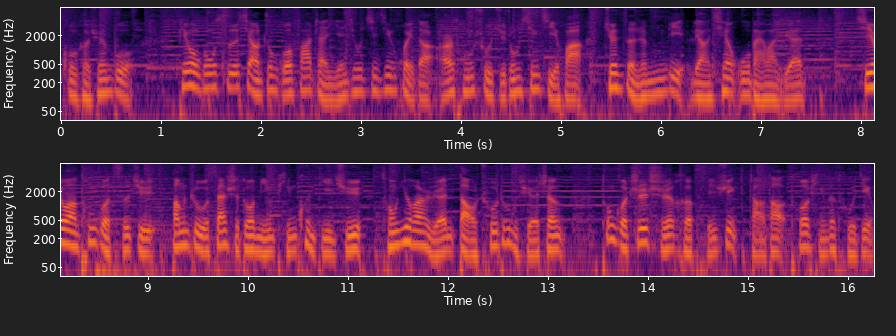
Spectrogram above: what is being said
库克宣布，苹果公司向中国发展研究基金会的儿童数据中心计划捐赠人民币两千五百万元。希望通过此举帮助三十多名贫困地区从幼儿园到初中的学生，通过支持和培训找到脱贫的途径。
